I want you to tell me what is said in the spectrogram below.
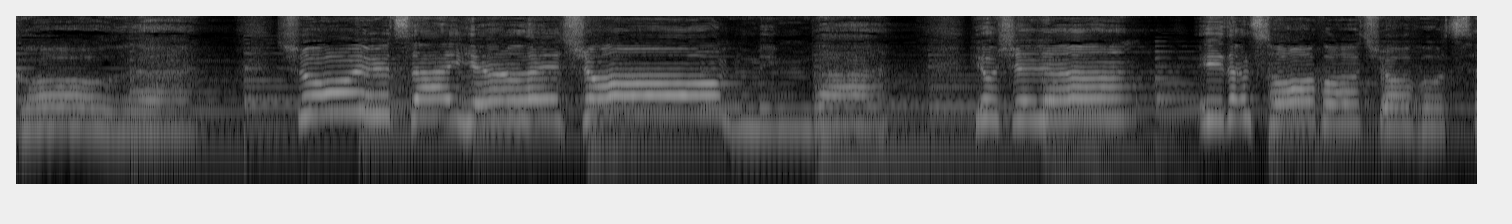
后来。终于在眼泪中明白，有些人一旦错过就不再。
